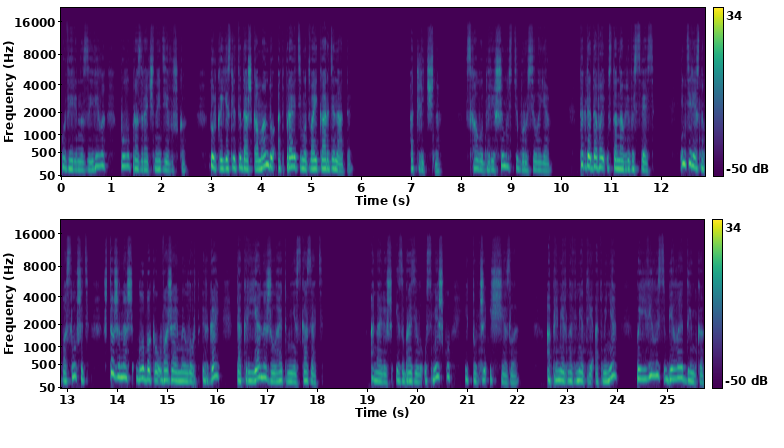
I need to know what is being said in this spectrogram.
уверенно заявила полупрозрачная девушка. Только если ты дашь команду отправить ему твои координаты. Отлично, с холодной решимостью бросила я. Тогда давай устанавливай связь. Интересно послушать, что же наш глубоко уважаемый лорд Иргай так рьяно желает мне сказать. Она лишь изобразила усмешку и тут же исчезла а примерно в метре от меня появилась белая дымка,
